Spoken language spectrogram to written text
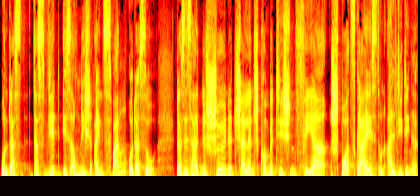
Und das, das wird, ist auch nicht ein Zwang oder so. Das ist halt eine schöne Challenge, Competition, Fair, Sportsgeist und all die Dinge.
